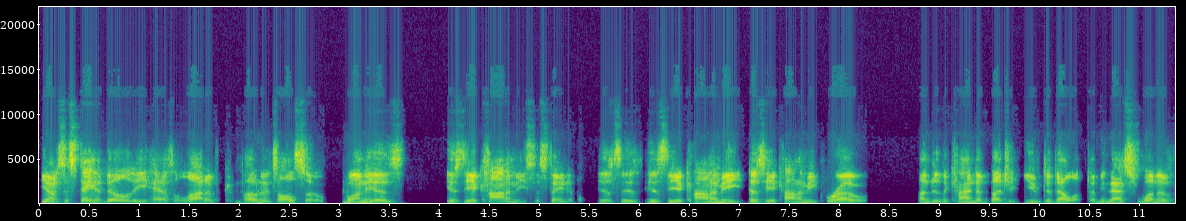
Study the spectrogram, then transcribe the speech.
you know, sustainability has a lot of components. Also, one is is the economy sustainable? Is, is is the economy does the economy grow under the kind of budget you've developed? I mean, that's one of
